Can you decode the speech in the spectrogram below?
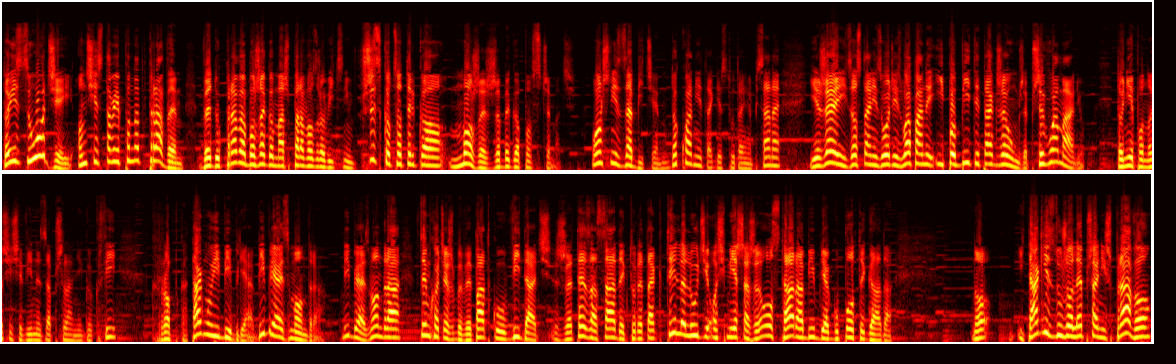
To jest złodziej. On się stawia ponad prawem. Według prawa Bożego masz prawo zrobić z nim wszystko, co tylko możesz, żeby go powstrzymać. Łącznie z zabiciem. Dokładnie tak jest tutaj napisane. Jeżeli zostanie złodziej złapany i pobity tak, że umrze przy włamaniu, to nie ponosi się winy za przelanie jego krwi. Kropka. Tak mówi Biblia. Biblia jest mądra. Biblia jest mądra. W tym chociażby wypadku widać, że te zasady, które tak tyle ludzi ośmiesza, że o, stara Biblia głupoty gada. No, i tak jest dużo lepsza niż prawo.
